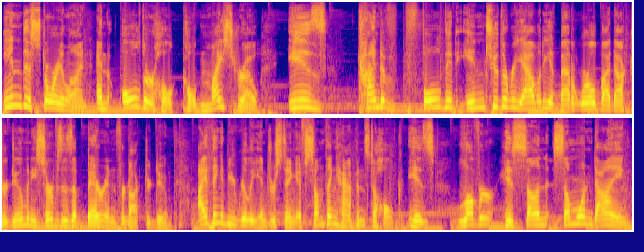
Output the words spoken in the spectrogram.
In this storyline, an older Hulk called Maestro is kind of folded into the reality of Battleworld by Doctor Doom, and he serves as a Baron for Doctor Doom. I think it'd be really interesting if something happens to Hulk, his lover, his son, someone dying,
